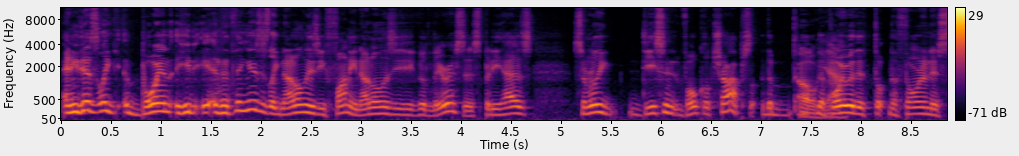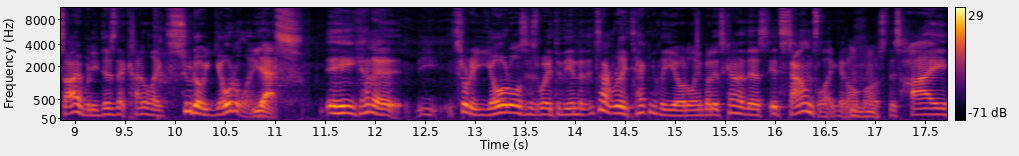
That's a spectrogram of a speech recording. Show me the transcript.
and he does like boy. He and the thing is, is like not only is he funny, not only is he a good lyricist, but he has some really decent vocal chops. The Oh, the yeah. boy with the, th- the thorn in his side when he does that kind of like pseudo yodeling. Yes. he kind of sort of yodels his way through the end. of It's not really technically yodeling, but it's kind of this. It sounds like it Mm-hmm. almost this high,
